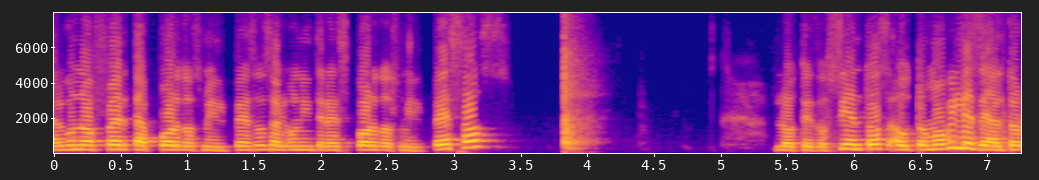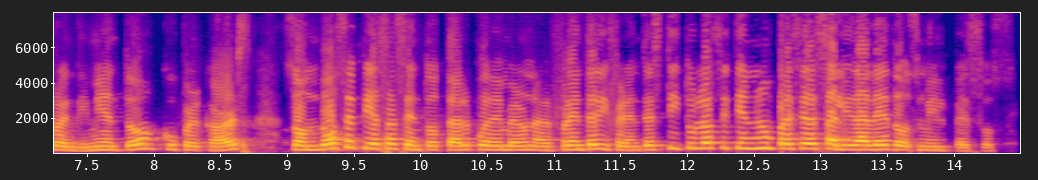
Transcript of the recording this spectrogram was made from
alguna oferta por dos mil pesos, algún interés por dos mil pesos. Lote 200, automóviles de alto rendimiento, Cooper Cars, son 12 piezas en total, pueden ver una al frente, diferentes títulos y tienen un precio de salida de dos mil pesos.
